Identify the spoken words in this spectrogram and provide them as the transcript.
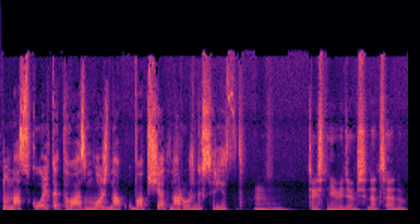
Ну, насколько это возможно вообще от наружных средств. Угу. То есть не ведемся на цену.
